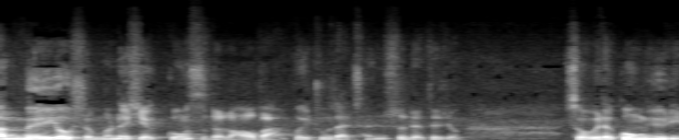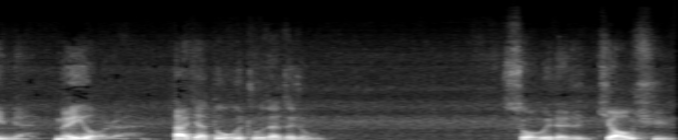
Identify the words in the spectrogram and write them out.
而没有什么那些公司的老板会住在城市的这种所谓的公寓里面，没有人，大家都会住在这种所谓的这种郊区，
